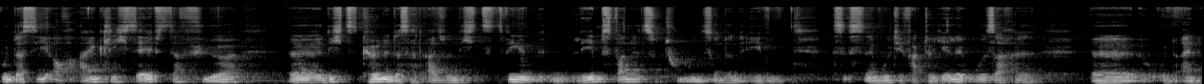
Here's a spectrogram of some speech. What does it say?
und dass sie auch eigentlich selbst dafür äh, nichts können. Das hat also nichts zwingend mit dem Lebenswandel zu tun, sondern eben es ist eine multifaktorielle Ursache äh, und ein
